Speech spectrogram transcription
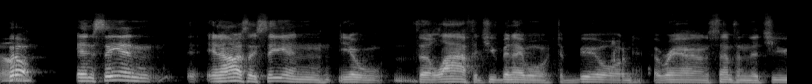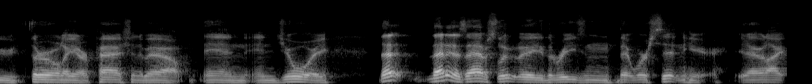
um, Well, and seeing, and honestly, seeing, you know, the life that you've been able to build around something that you thoroughly are passionate about and enjoy, that that is absolutely the reason that we're sitting here. You know, like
